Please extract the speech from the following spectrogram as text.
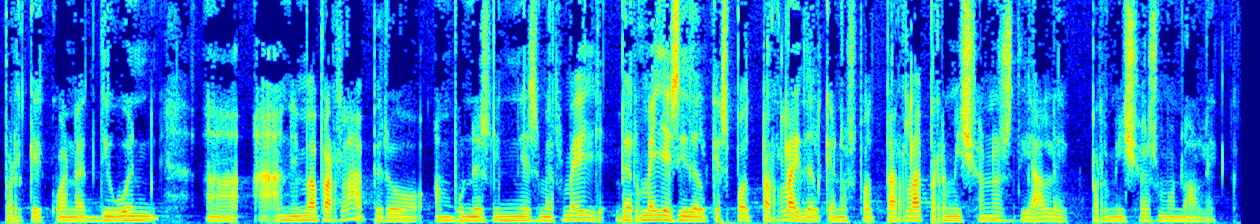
perquè quan et diuen eh, anem a parlar, però amb unes línies vermell, vermelles i del que es pot parlar i del que no es pot parlar, per mi això no és diàleg, per mi això és monòleg.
